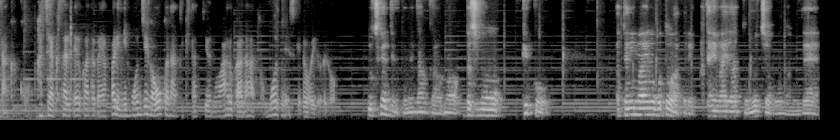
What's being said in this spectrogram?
なんかこう活躍されてる方がやっぱり日本人が多くなってきたっていうのはあるかなと思うんですけどいろいろ。どっちかっていうとね、なんかまあ私も結構当たり前のことはやっぱり当たり前だって思っちゃう方なので、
